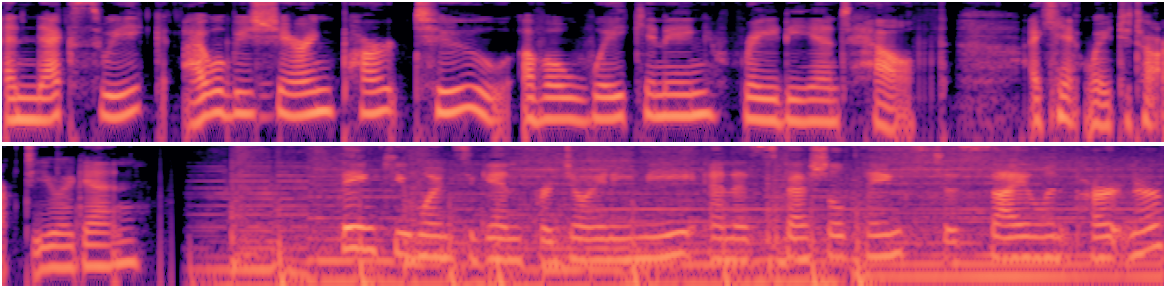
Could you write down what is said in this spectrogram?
And next week, I will be sharing part two of Awakening Radiant Health. I can't wait to talk to you again. Thank you once again for joining me, and a special thanks to Silent Partner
